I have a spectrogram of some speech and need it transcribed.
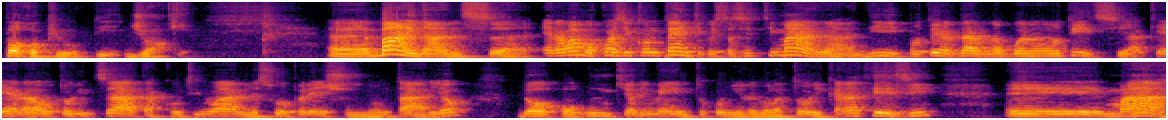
poco più di giochi. Uh, Binance, eravamo quasi contenti questa settimana di poter dare una buona notizia che era autorizzata a continuare le sue operation in Ontario dopo un chiarimento con i regolatori canadesi, eh, ma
